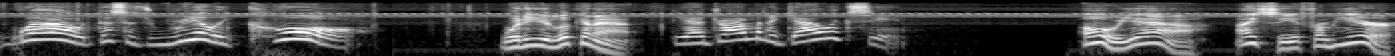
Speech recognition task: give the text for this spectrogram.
Whoa, this is really cool. What are you looking at? The Andromeda Galaxy. Oh, yeah, I see it from here.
